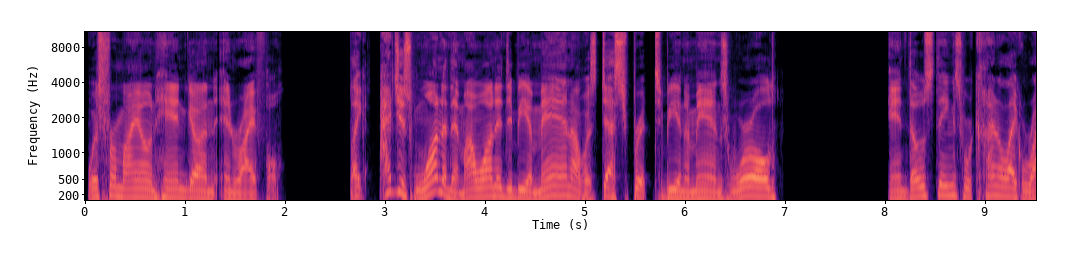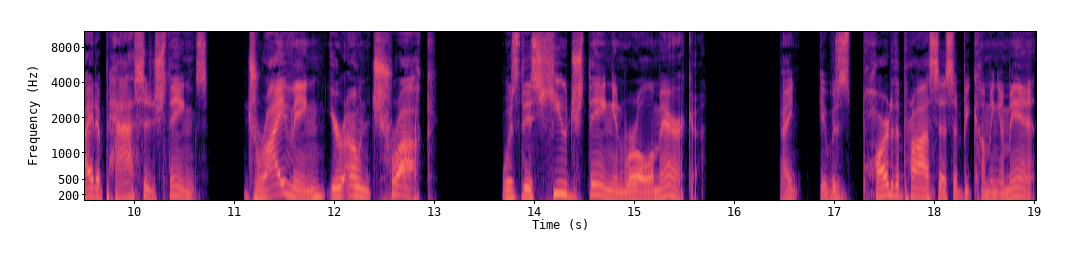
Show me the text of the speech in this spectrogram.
was for my own handgun and rifle. Like, I just wanted them. I wanted to be a man. I was desperate to be in a man's world. And those things were kind of like rite of passage things. Driving your own truck was this huge thing in rural America? It was part of the process of becoming a man.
